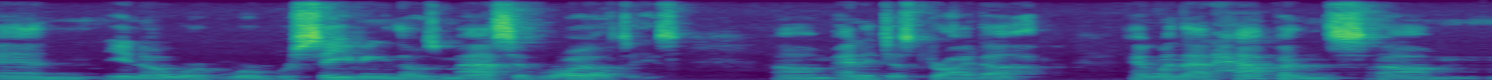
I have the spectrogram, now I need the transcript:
and you know were, were receiving those massive royalties, um, and it just dried up. And when that happens, um,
